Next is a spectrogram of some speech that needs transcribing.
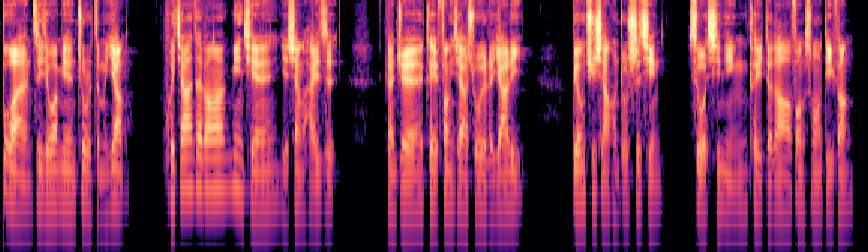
不管自己在外面做的怎么样，回家在爸妈面前也像个孩子，感觉可以放下所有的压力，不用去想很多事情，是我心灵可以得到放松的地方。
